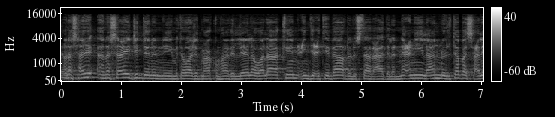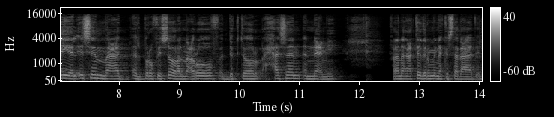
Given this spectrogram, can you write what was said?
أنا سعيد أنا سعيد جدا إني متواجد معكم هذه الليلة ولكن عندي اعتذار للأستاذ عادل النعمي لأنه التبس علي الاسم مع البروفيسور المعروف الدكتور حسن النعمي فأنا أعتذر منك أستاذ عادل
